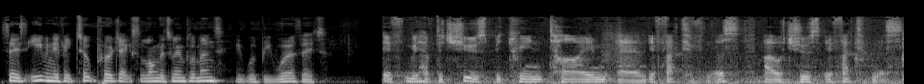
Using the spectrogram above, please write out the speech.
Says even if it took projects longer to implement, it would be worth it. If we have to choose between time and effectiveness, I will choose effectiveness.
